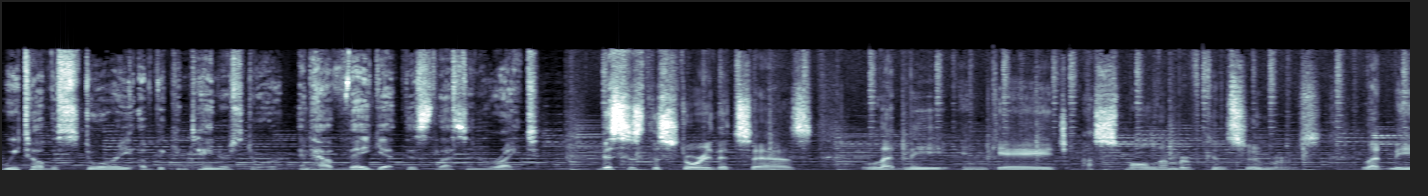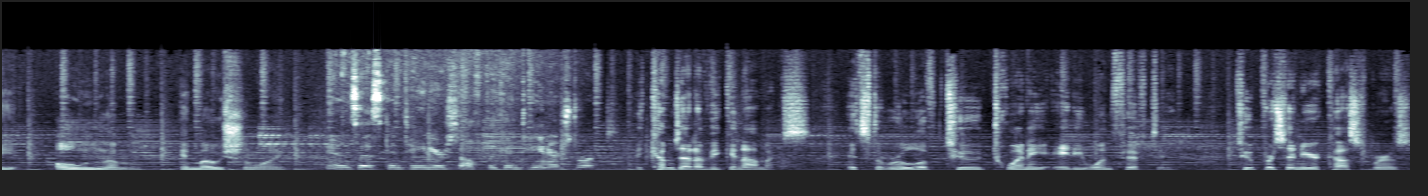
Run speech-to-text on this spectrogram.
we tell the story of the container store and how they get this lesson right. This is the story that says, let me engage a small number of consumers, let me own them emotionally. And it says, contain yourself, the container store. It comes out of economics. It's the rule of 2, 20, 80, 150. 2% of your customers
